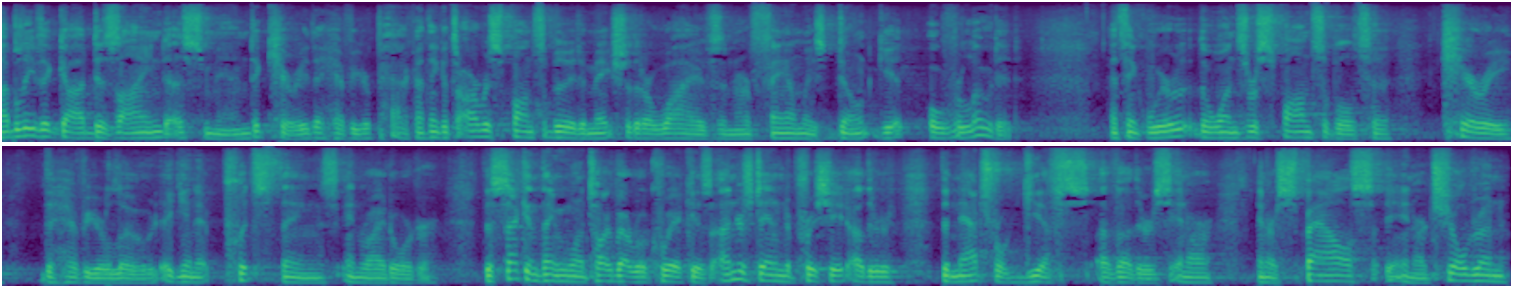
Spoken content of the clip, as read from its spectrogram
I believe that God designed us men to carry the heavier pack. I think it's our responsibility to make sure that our wives and our families don't get overloaded. I think we're the ones responsible to carry the heavier load. Again, it puts things in right order. The second thing we want to talk about real quick is understand and appreciate other the natural gifts of others in our in our spouse, in our children.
